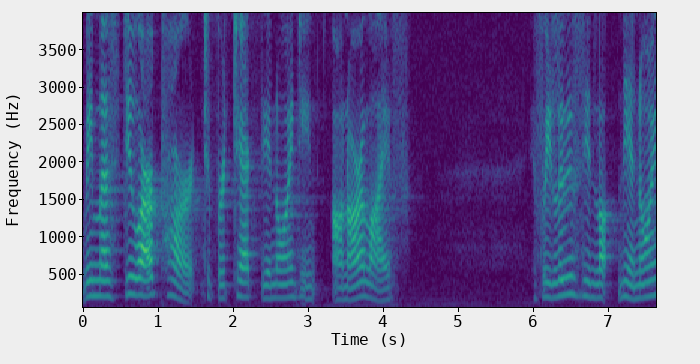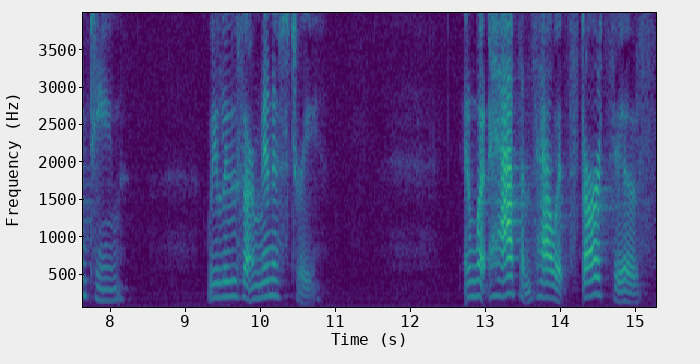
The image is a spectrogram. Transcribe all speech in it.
We must do our part to protect the anointing on our life. If we lose the, the anointing, we lose our ministry. And what happens, how it starts, is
